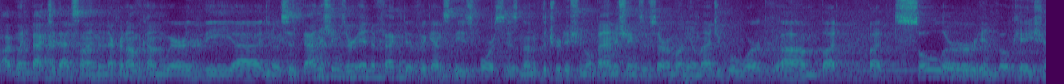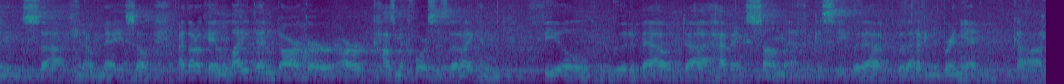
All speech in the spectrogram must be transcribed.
I went back to that Simon Necronomicon where the, uh, you know, he says banishings are ineffective against these forces. None of the traditional banishings of ceremonial magic will work, um, but, but solar invocations, uh, you know, may. So I thought, okay, light and dark are, are cosmic forces that I can feel good about uh, having some efficacy without, without having to bring in God.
